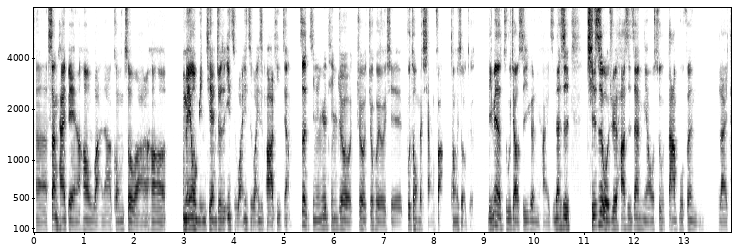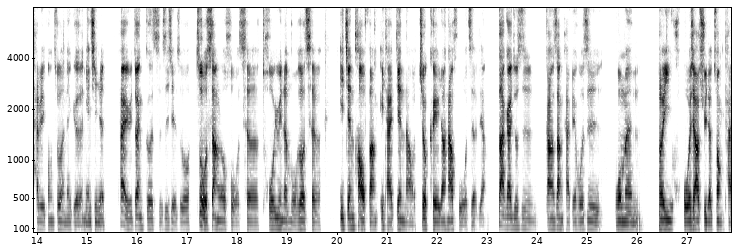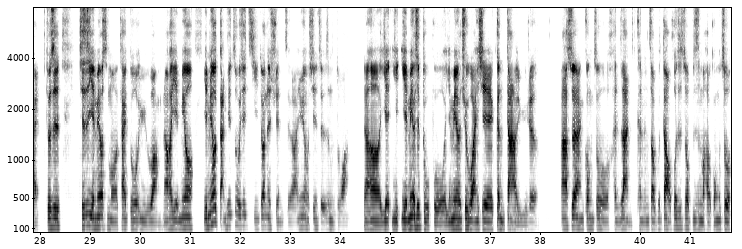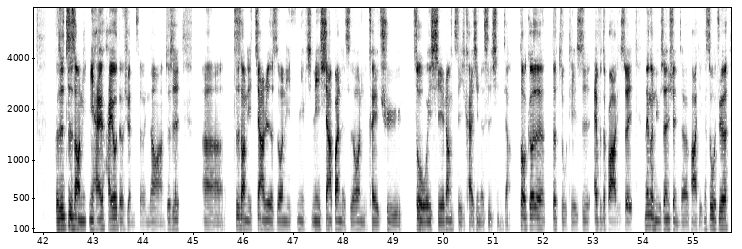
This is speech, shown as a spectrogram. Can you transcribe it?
呃，上台北然后玩啊，工作啊，然后没有明天，就是一直玩，一直玩，一直 party 这样。这几年越听就就就会有一些不同的想法。同一首歌里面的主角是一个女孩子，但是其实我觉得她是在描述大部分来台北工作的那个年轻人。他有一段歌词是写说，坐上了火车，托运了摩托车，一间套房，一台电脑就可以让他活着，这样大概就是刚上台北或是我们可以活下去的状态。就是其实也没有什么太多欲望，然后也没有也没有胆去做一些极端的选择啊，因为我薪水这么多啊，然后也也也没有去赌博，也没有去玩一些更大的娱乐啊。虽然工作很烂，可能找不到，或者说不是什么好工作，可是至少你你还还有的选择，你知道吗？就是呃，至少你假日的时候，你你你下班的时候，你可以去做一些让自己开心的事情。这样，这首歌的的主题是 after party，所以那个女生选择了 party。可是我觉得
